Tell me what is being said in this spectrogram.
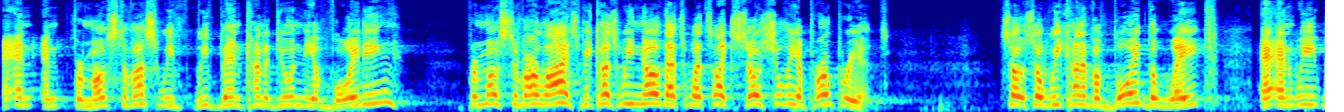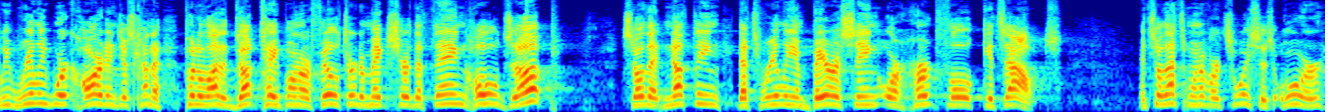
And, and for most of us, we've, we've been kind of doing the avoiding for most of our lives because we know that's what's like socially appropriate. So, so we kind of avoid the weight and we, we really work hard and just kind of put a lot of duct tape on our filter to make sure the thing holds up so that nothing that's really embarrassing or hurtful gets out. And so that's one of our choices. Or,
